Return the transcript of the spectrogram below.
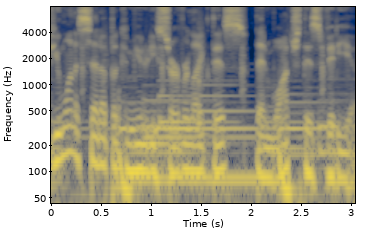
If you want to set up a community server like this, then watch this video.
